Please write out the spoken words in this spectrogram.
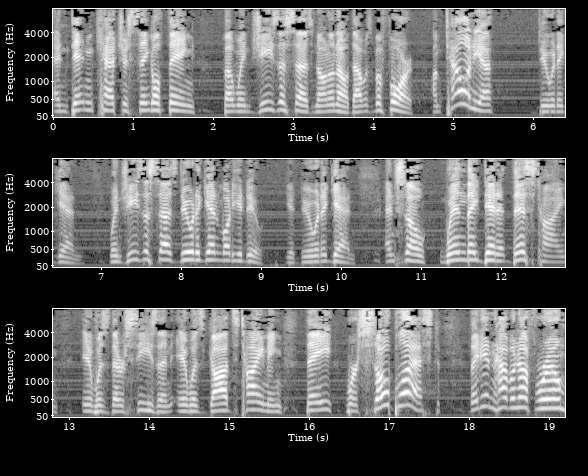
and didn't catch a single thing. But when Jesus says, no, no, no, that was before. I'm telling you, do it again. When Jesus says do it again, what do you do? You do it again. And so when they did it this time, it was their season. It was God's timing. They were so blessed they didn't have enough room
